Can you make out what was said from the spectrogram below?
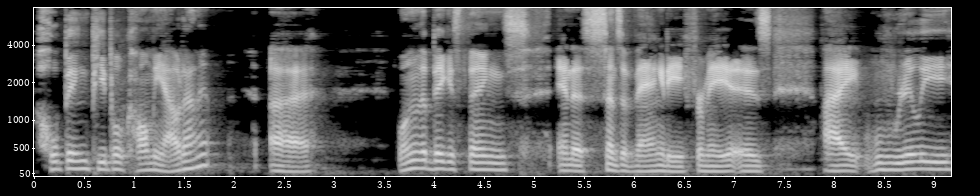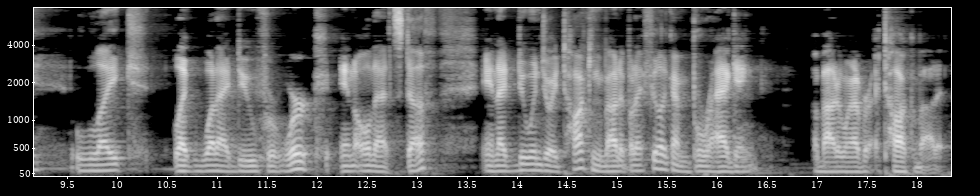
hoping people call me out on it. Uh, one of the biggest things and a sense of vanity for me is I really like like what I do for work and all that stuff and I do enjoy talking about it but I feel like I'm bragging about it whenever I talk about it.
